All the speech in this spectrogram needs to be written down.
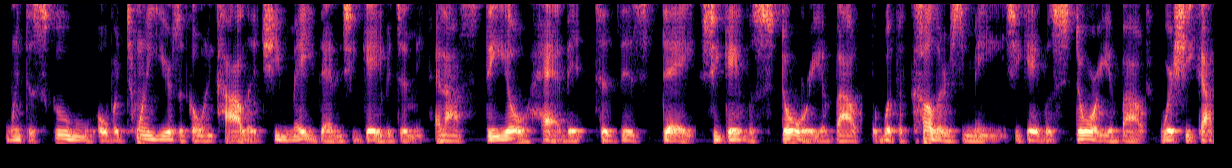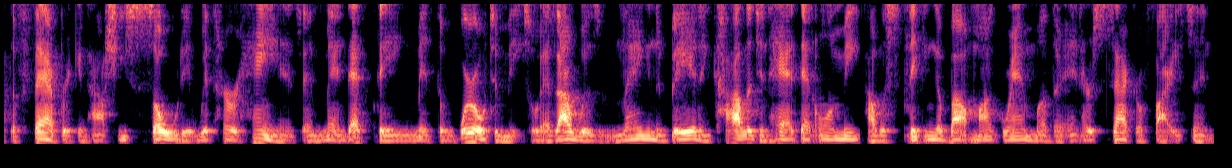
went to school over 20 years ago in college. She made that and she gave it to me. And I still have it to this day. She gave a story about what the colors mean. She gave a story about where she got the fabric and how she sewed it with her hands. And man, that thing meant the world to me. So as I was laying in the bed in college and had that on me, I was thinking about my grandmother and her sacrifice and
